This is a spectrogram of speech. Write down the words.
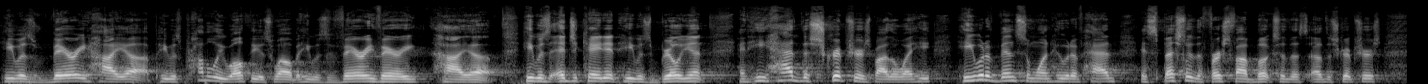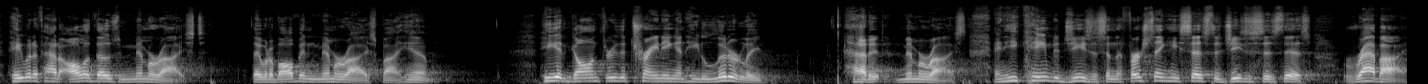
He was very high up. He was probably wealthy as well, but he was very, very high up. He was educated, he was brilliant, and he had the scriptures, by the way. He, he would have been someone who would have had, especially the first five books of the, of the scriptures, he would have had all of those memorized. They would have all been memorized by him. He had gone through the training and he literally had it memorized. And he came to Jesus, and the first thing he says to Jesus is this Rabbi.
